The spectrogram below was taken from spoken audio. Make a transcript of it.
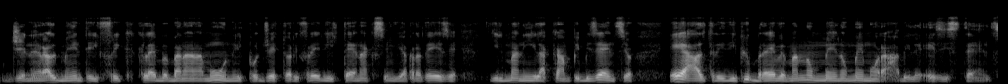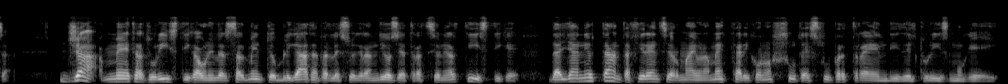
generalmente il Freak Club Banana Moon, il Poggetto Rifredi, il Tenax in via Pratese, il Manila a Campi Bisenzio e altri di più breve ma non meno memorabile esistenza. Già meta turistica universalmente obbligata per le sue grandiose attrazioni artistiche, dagli anni Ottanta Firenze è ormai una mecca riconosciuta e super trendy del turismo gay.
